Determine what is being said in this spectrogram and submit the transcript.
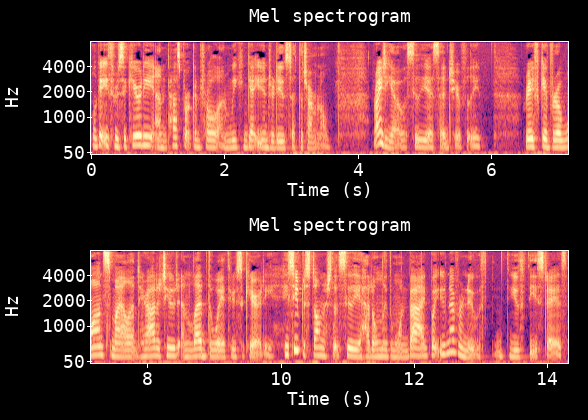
we'll get you through security and passport control, and we can get you introduced at the terminal. Rightio, Celia said cheerfully. Rafe gave her a wan smile at her attitude and led the way through security. He seemed astonished that Celia had only the one bag, but you never knew with youth these days.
